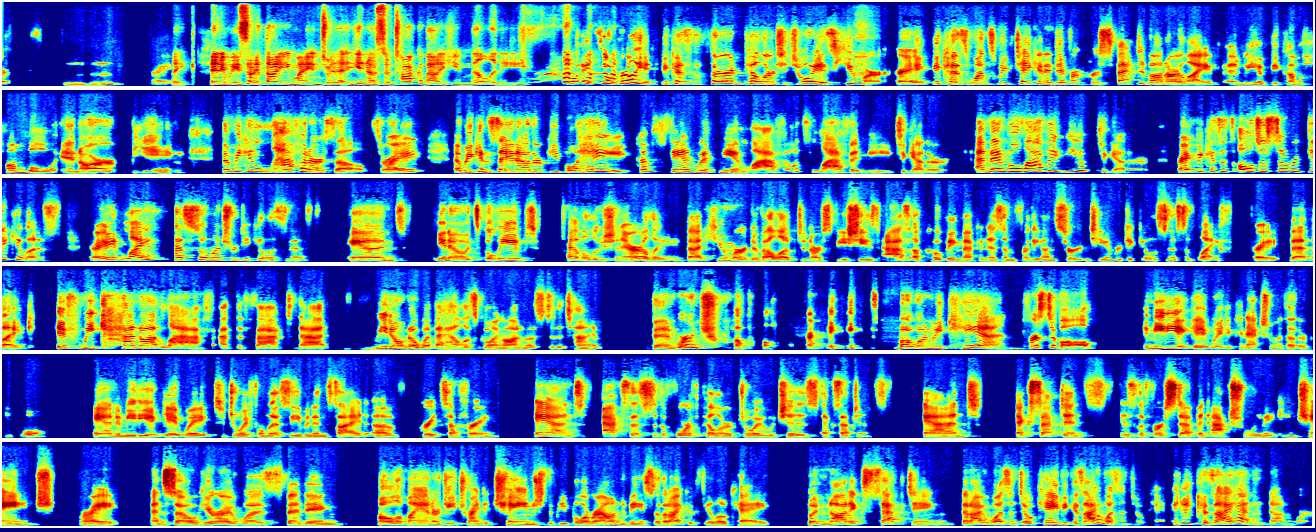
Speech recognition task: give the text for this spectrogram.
Mm-hmm. Right. Like, anyway, so I thought you might enjoy that. You know, so talk about humility. well, it's so brilliant because the third pillar to joy is humor, right? Because once we've taken a different perspective on our life and we have become humble in our being, then we can laugh at ourselves, right? And we can say to other people, hey, come stand with me and laugh. Let's laugh at me together. And then we'll laugh at you together, right? Because it's all just so ridiculous, right? Life has so much ridiculousness. And, you know, it's believed evolutionarily that humor developed in our species as a coping mechanism for the uncertainty and ridiculousness of life, right? That, like, if we cannot laugh at the fact that we don't know what the hell is going on most of the time, then we're in trouble, right? But when we can, first of all, immediate gateway to connection with other people and immediate gateway to joyfulness, even inside of great suffering, and access to the fourth pillar of joy, which is acceptance. And acceptance is the first step in actually making change, right? And so here I was spending all of my energy trying to change the people around me so that I could feel okay, but not accepting that I wasn't okay because I wasn't okay, because I hadn't done work,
